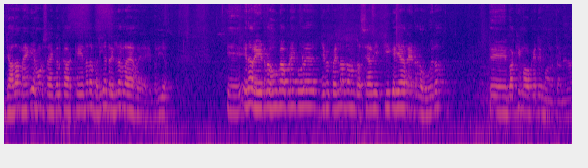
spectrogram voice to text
ਜ਼ਿਆਦਾ ਮਹਿੰਗੇ ਹੁਣ ਸਾਈਕਲ ਕਰਕੇ ਇਹਨਾਂ ਦਾ ਵਧੀਆ ਡ੍ਰਿਲਰ ਲਾਇਆ ਹੋਇਆ ਇਹ ਵਧੀਆ। ਤੇ ਇਹਦਾ ਰੇਟ ਰਹੂਗਾ ਆਪਣੇ ਕੋਲ, ਜਿਵੇਂ ਪਹਿਲਾਂ ਤੁਹਾਨੂੰ ਦੱਸਿਆ ਵੀ 21000 ਰੇਟ ਰਹੂਗਾ ਇਹਦਾ। ਤੇ ਬਾਕੀ ਮੌਕੇ ਤੇ ਮਾਨਤਾਨ ਇਹਦਾ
